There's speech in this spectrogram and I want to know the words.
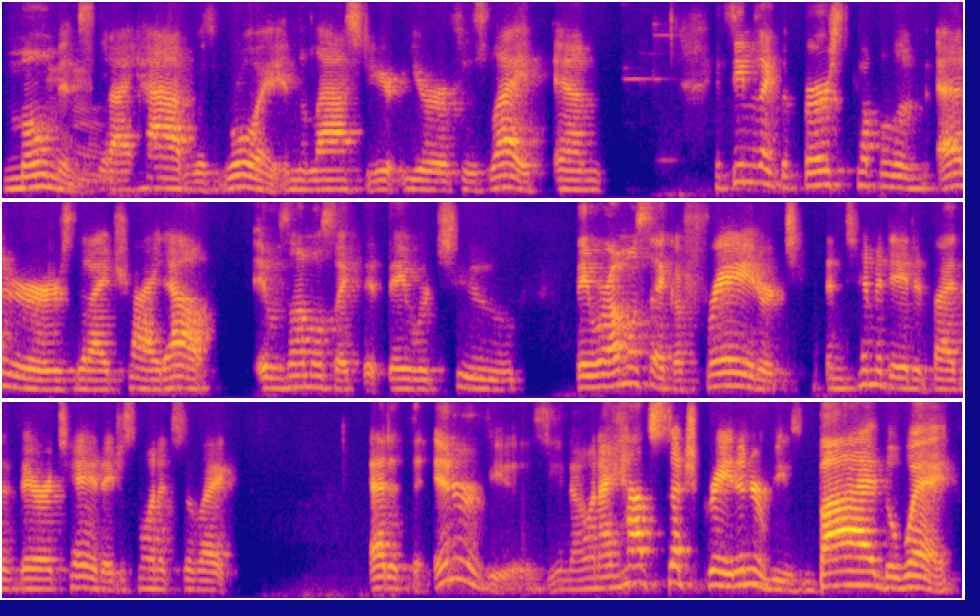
moments that mm. I had with Roy in the last year, year of his life. And it seems like the first couple of editors that I tried out, it was almost like that they were too, they were almost like afraid or t- intimidated by the verite. They just wanted to like edit the interviews, you know, and I have such great interviews. By the way,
